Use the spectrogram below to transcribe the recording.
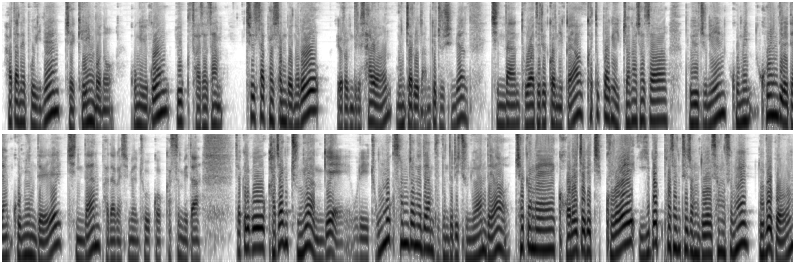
하단에 보이는 제 개인 번호 010-6443-7483번으로 여러분들의 사연 문자로 남겨주시면 진단 도와드릴 거니까요. 카톡방에 입장하셔서 보유 중인 고민, 코인들에 대한 고민들 진단 받아가시면 좋을 것 같습니다. 자, 그리고 가장 중요한 게 우리 종목 선정에 대한 부분들이 중요한데요. 최근에 거래 재개 직후에 200% 정도의 상승을 누려본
